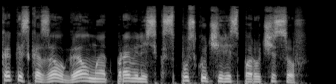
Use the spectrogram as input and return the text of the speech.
Как и сказал Гал, мы отправились к спуску через пару часов.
